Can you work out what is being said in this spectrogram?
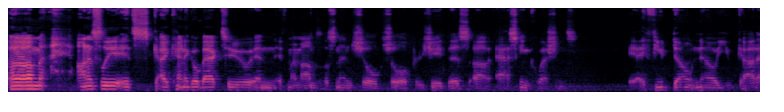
Um, honestly, it's I kind of go back to, and if my mom's listening, she'll she'll appreciate this. Uh, asking questions. If you don't know, you gotta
